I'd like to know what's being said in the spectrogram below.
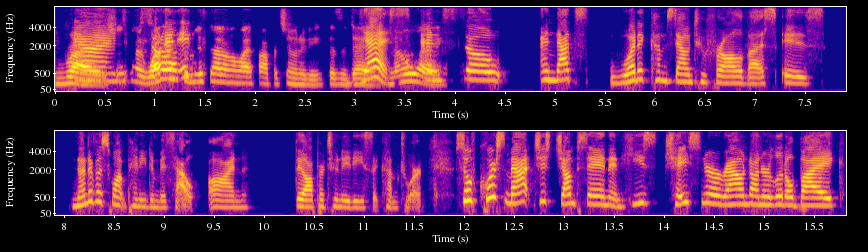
Right. And She's like, so- why I have to it- miss out on a life opportunity because of that? Yes. No way. And so, and that's what it comes down to for all of us is none of us want Penny to miss out on the opportunities that come to her. So of course Matt just jumps in and he's chasing her around on her little bike,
